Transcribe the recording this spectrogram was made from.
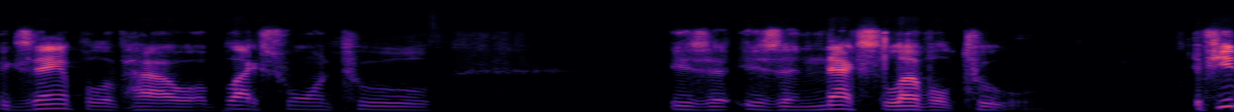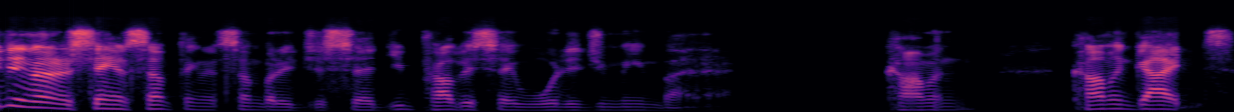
example of how a black swan tool is a is a next level tool. If you didn't understand something that somebody just said, you'd probably say, "What did you mean by that?" Common common guidance:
